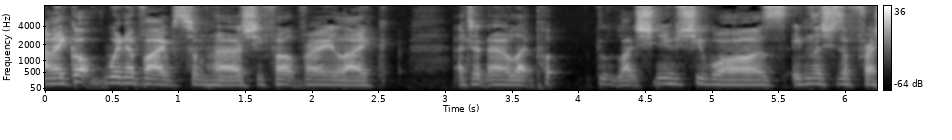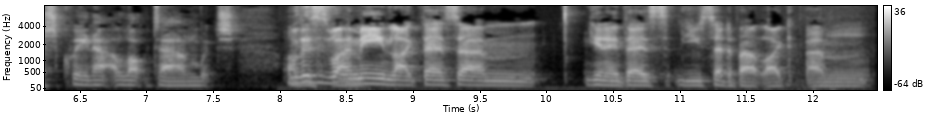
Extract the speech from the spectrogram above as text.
And I got winner vibes from her. She felt very like, I don't know, like put like she knew who she was, even though she's a fresh queen out of lockdown. Which Well, this is what I mean. Like, there's, um, you know, there's you said about like um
